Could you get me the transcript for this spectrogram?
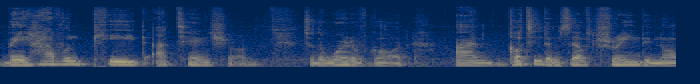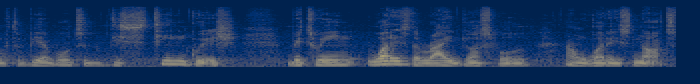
they haven't paid attention to the Word of God and gotten themselves trained enough to be able to distinguish between what is the right gospel and what is not.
